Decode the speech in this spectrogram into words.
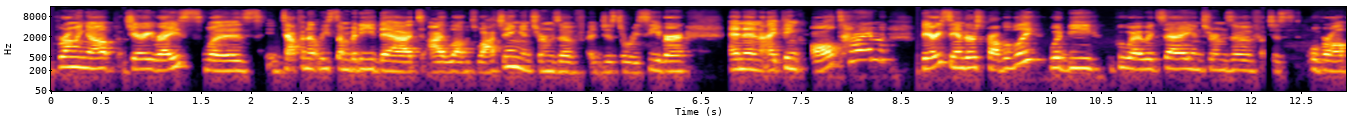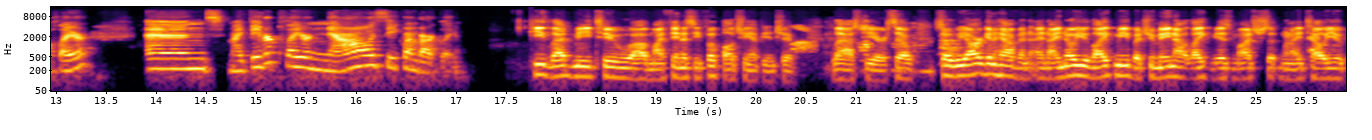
Growing up, Jerry Rice was definitely somebody that I loved watching in terms of just a receiver. And then I think all time, Barry Sanders probably would be who I would say in terms of just overall player. And my favorite player now is Saquon Barkley. He led me to uh, my fantasy football championship last year. So, so we are going to have an. And I know you like me, but you may not like me as much when I tell you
